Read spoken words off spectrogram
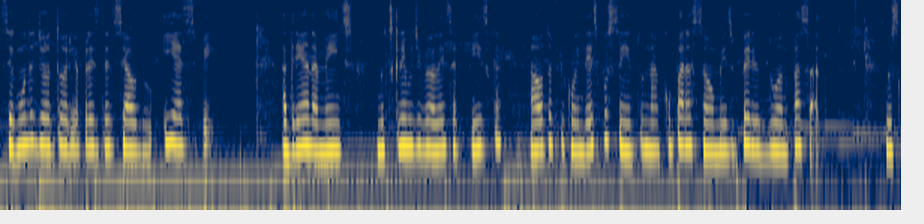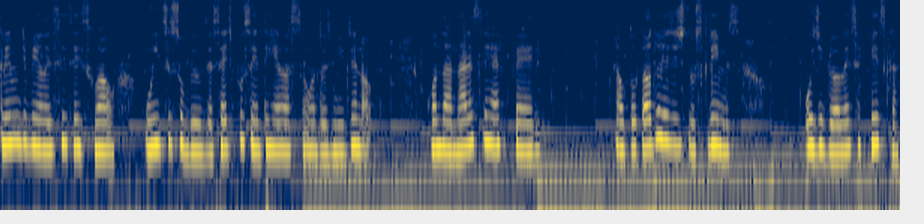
segundo a diretoria presidencial do ISP. Adriana Mendes, nos crimes de violência física, a alta ficou em 10% na comparação ao mesmo período do ano passado. Nos crimes de violência sexual, o índice subiu 17% em relação a 2019. Quando a análise se refere ao total do registro dos crimes, o de violência física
